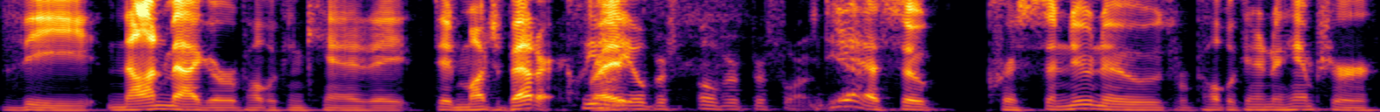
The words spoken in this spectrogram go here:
the non-MAGA Republican candidate did much better. Clearly right? over overperformed. Yeah. yeah. So Chris Sununu, Republican in New Hampshire,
